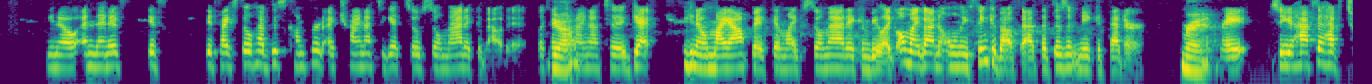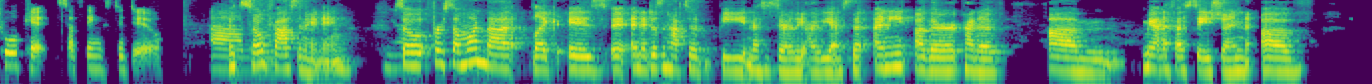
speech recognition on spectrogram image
you know, and then if, if, if I still have discomfort, I try not to get so somatic about it. Like yeah. I try not to get, you know, myopic and like somatic and be like, oh my God, only think about that. That doesn't make it better. Right. Right. So you have to have toolkits of things to do. Um, it's so um, fascinating. Yeah. So for someone that like is, and it doesn't have to be necessarily IBS, that any other kind of um, manifestation of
